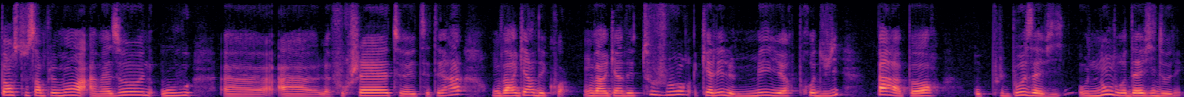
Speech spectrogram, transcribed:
pense tout simplement à Amazon ou euh, à la fourchette, etc. On va regarder quoi? On va regarder toujours quel est le meilleur produit par rapport aux plus beaux avis, au nombre d'avis donnés.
